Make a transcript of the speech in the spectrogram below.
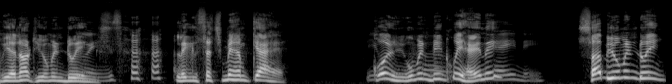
we are not human doings लेकिन सच में हम क्या है? कोई ह्यूमन बीइंग कोई है नहीं। सब ह्यूमन डूइंग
